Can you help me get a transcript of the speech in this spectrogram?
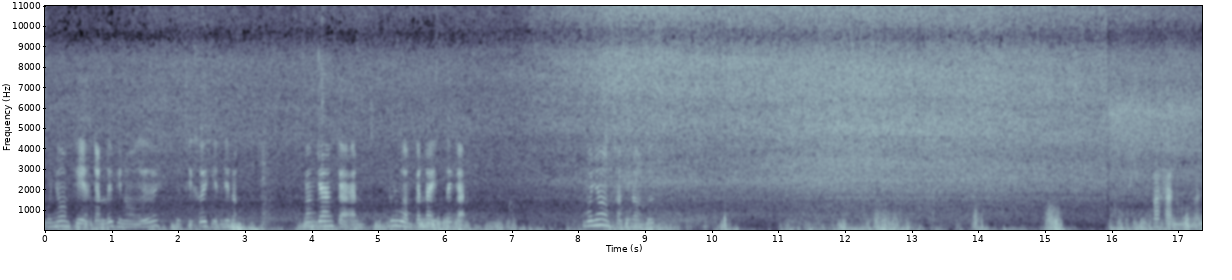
บนย่อมเพกันเลยพี่น้องเอ้ยเดี๋ยวสิเคยเห็นเด้เนาะบางย่างกะอันรุ่รวมกันได้ได้กะบนย่อมค่ะพี่น้องเอ้ยมาค่ะอัน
